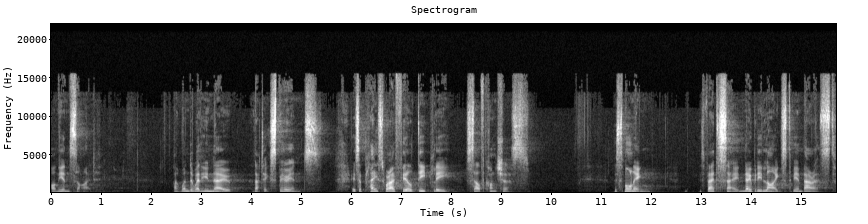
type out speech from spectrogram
on the inside. I wonder whether you know that experience. It's a place where I feel deeply self conscious. This morning, it's fair to say, nobody likes to be embarrassed.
